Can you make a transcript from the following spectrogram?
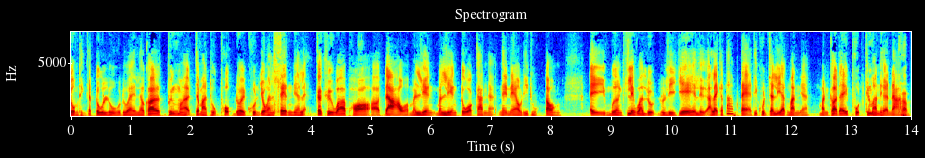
รวมถึงการ์ตูนรูด้วย แล้วก็เพิ่งมาจะมาถูกพบโดยคุณโยฮันเซนเนี่ยแหละ ก็คือว่าพอดาวอะมันเรียงมันเรียงตัวกันน่ะในแนวที่ถูกต้อง ไอเมืองที่เรียกว่าลูลูริเย่หรืออะไรก็ตามแต่ที่คุณจะเรียกมันเนี่ย มันก็ได้ผุดขึ้นมาเหนือน้ครับ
